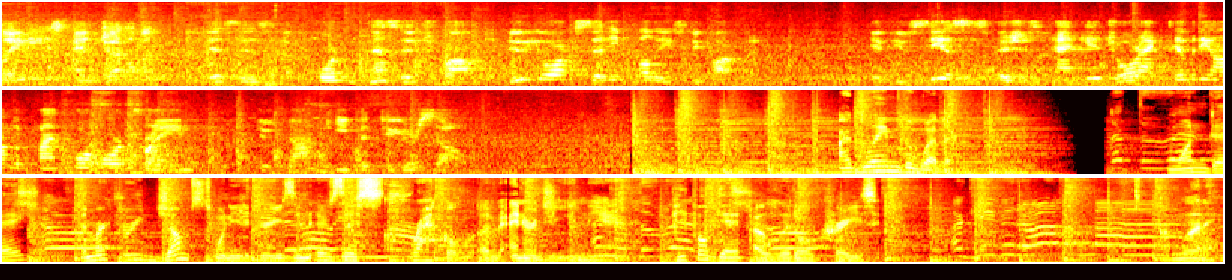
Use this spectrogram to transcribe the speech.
Ladies and gentlemen, this is an important message from the New York City Police Department. If you see a suspicious package or activity on the platform or train, do not keep it to yourself. I blame the weather. One day, the mercury jumps 20 degrees and there's this crackle of energy in the air. People get a little crazy. I'm Lenny.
